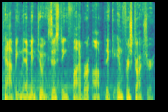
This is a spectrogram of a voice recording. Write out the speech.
tapping them into existing fiber optic infrastructure.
